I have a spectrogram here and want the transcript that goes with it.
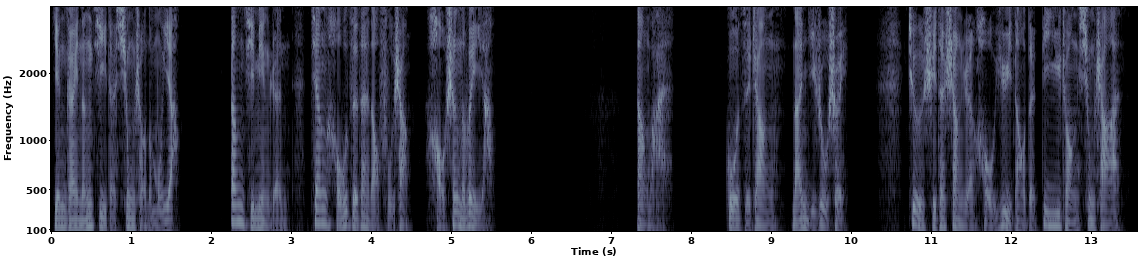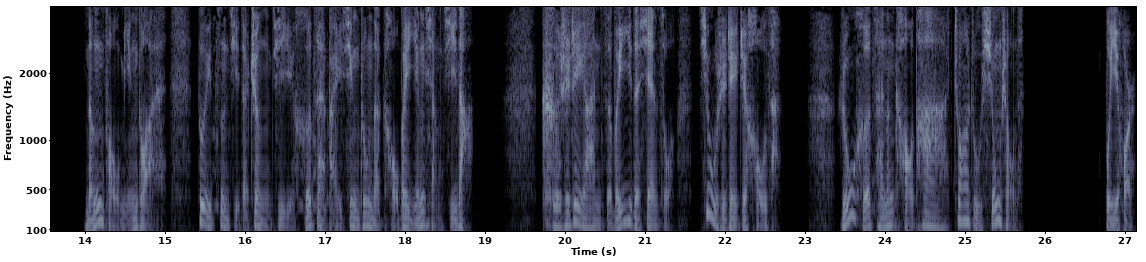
应该能记得凶手的模样。当即命人将猴子带到府上，好生的喂养。当晚，郭子章难以入睡，这是他上任后遇到的第一桩凶杀案。能否明断，对自己的政绩和在百姓中的口碑影响极大。可是这案子唯一的线索就是这只猴子，如何才能靠它抓住凶手呢？不一会儿，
